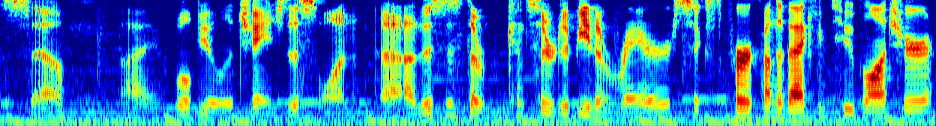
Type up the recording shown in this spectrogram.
so I will be able to change this one. Uh, this is the considered to be the rare sixth perk on the vacuum tube launcher.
